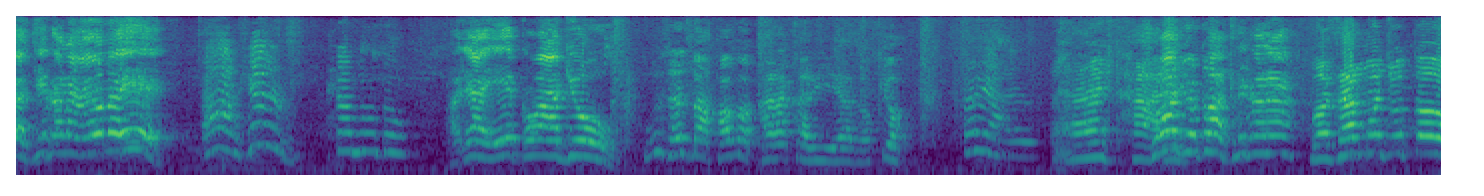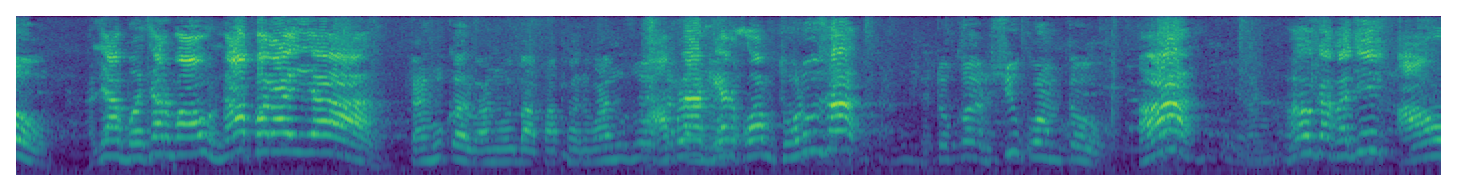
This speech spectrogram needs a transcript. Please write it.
હજી કણ આવ્યો નહીં? હા અલ્યા એક વાગ્યો. હું સર બાપા બખારા કરી યાર કયો. શું જોતો આટલી કણા? બજારમાં જોતો. અલ્યા બજારમાં આવું ના ફરાય યાર. કઈ શું કરવાનું હોય બાપા ફરવાનું છે? આપણા ઘેર કોમ થોડું છે? તો કરશું કોમ તો? હા? આવો કાકાજી આવો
